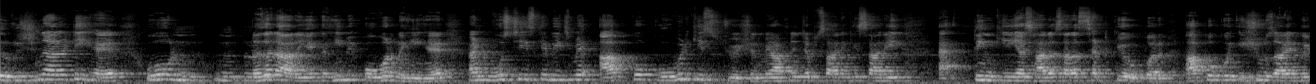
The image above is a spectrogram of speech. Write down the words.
ओरिजिनलिटी है, वो नज़र आ रही है, कहीं भी ओवर नहीं है। एंड उस चीज़ के बीच में आपको कोविड की सिचुएशन में आपने जब सारी की सारी एक्टिंग की या सारा सारा सेट के ऊपर आपको कोई इश्यूज़ आए, कोई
